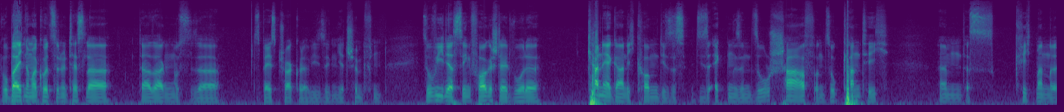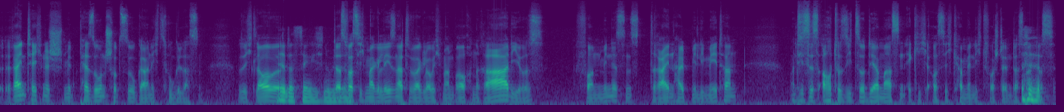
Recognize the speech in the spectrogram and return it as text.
Wobei ich nochmal kurz zu dem Tesla da sagen muss, dieser Space Truck oder wie sie ihn jetzt schimpfen. So wie das Ding vorgestellt wurde, kann er gar nicht kommen. Dieses, diese Ecken sind so scharf und so kantig, ähm, das kriegt man rein technisch mit Personenschutz so gar nicht zugelassen. Also ich glaube, ja, das, ich das was ich mal gelesen hatte, war, glaube ich, man braucht einen Radius von mindestens dreieinhalb Millimetern. Und dieses Auto sieht so dermaßen eckig aus, ich kann mir nicht vorstellen, dass man das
